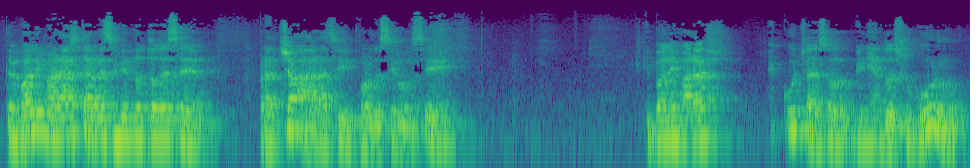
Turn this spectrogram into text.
Entonces Bali Maharaj está recibiendo todo ese prachar, así por decirlo así. Y Bali Maharaj escucha eso viniendo de su guru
